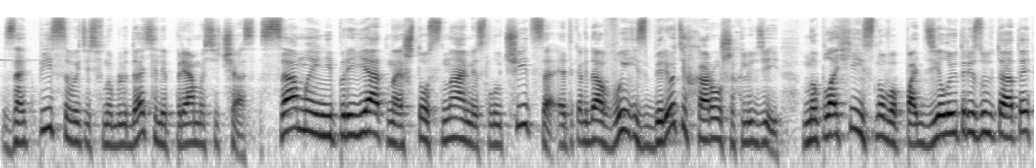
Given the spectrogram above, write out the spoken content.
Записывайтесь в наблюдатели прямо сейчас. Самое неприятное, что с нами случится, это когда вы изберете хороших людей, но плохие снова подделают результаты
